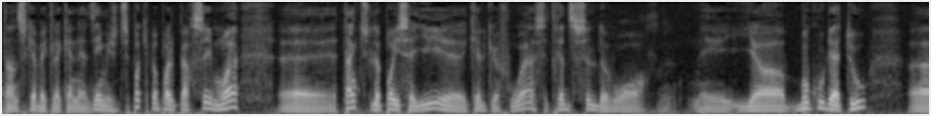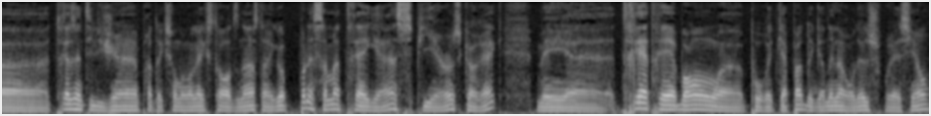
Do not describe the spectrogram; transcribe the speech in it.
Tandis qu'avec le Canadien, mais je dis pas qu'il peut pas le percer. Moi, euh, tant que tu l'as pas essayé euh, quelques fois, c'est très difficile de voir. Mais il y a beaucoup d'atouts. Euh, très intelligent, protection de rondelle extraordinaire. C'est un gars pas nécessairement très grand, 6 pieds 1, c'est correct, mais euh, très très bon euh, pour être capable de garder la rondelle sous pression.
